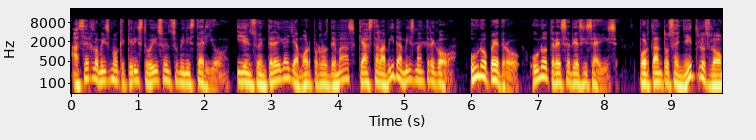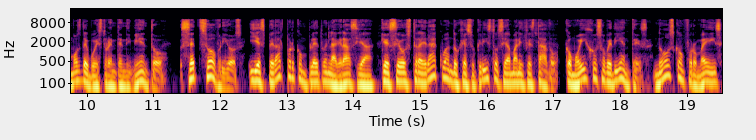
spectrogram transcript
hacer lo mismo que Cristo hizo en su ministerio y en su entrega y amor por los demás que hasta la vida misma entregó. 1 Pedro 1.13.16 Por tanto, ceñid los lomos de vuestro entendimiento Sed sobrios y esperad por completo en la gracia que se os traerá cuando Jesucristo sea manifestado. Como hijos obedientes, no os conforméis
